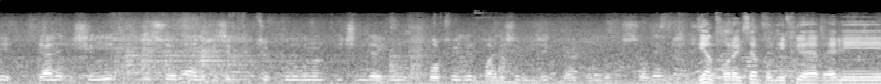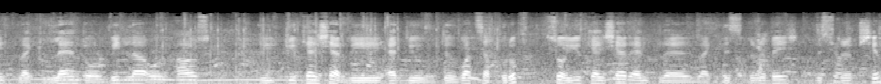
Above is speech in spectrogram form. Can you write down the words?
İyi. Yani şeyi bir söyle hani bizim Türk grubunun içinde bu portföyleri paylaşabilecek mi? Onu da bir söyler misin? Diyan for example if you have any like land or villa or house you, you can share we add you to WhatsApp group so you can share and uh, like description description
